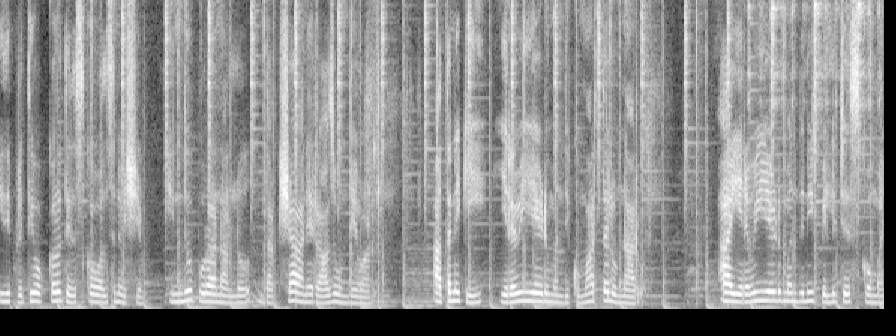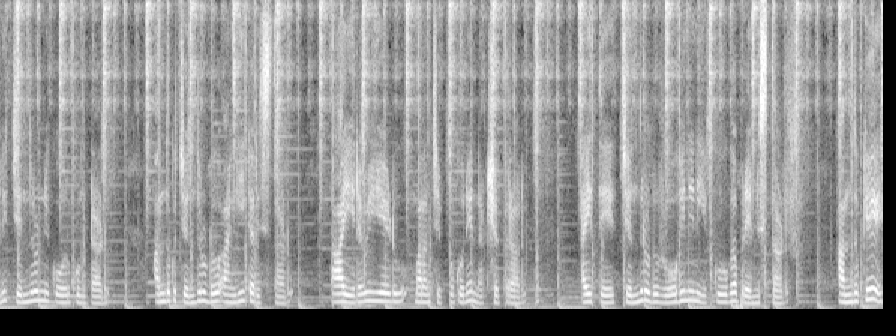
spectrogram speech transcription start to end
ఇది ప్రతి ఒక్కరూ తెలుసుకోవాల్సిన విషయం. హిందూ పురాణాల్లో దక్ష అనే రాజు ఉండేవాడు. అతనికి ఇరవై ఏడు మంది కుమార్తెలు ఉన్నారు ఆ ఇరవై ఏడు మందిని పెళ్ళి చేసుకోమని చంద్రుణ్ణి కోరుకుంటాడు. అందుకు చంద్రుడు అంగీకరిస్తాడు. ఆ ఇరవై ఏడు మనం చెప్పుకునే నక్షత్రాలు. అయితే చంద్రుడు రోహిణిని ఎక్కువగా ప్రేమిస్తాడు. అందుకే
